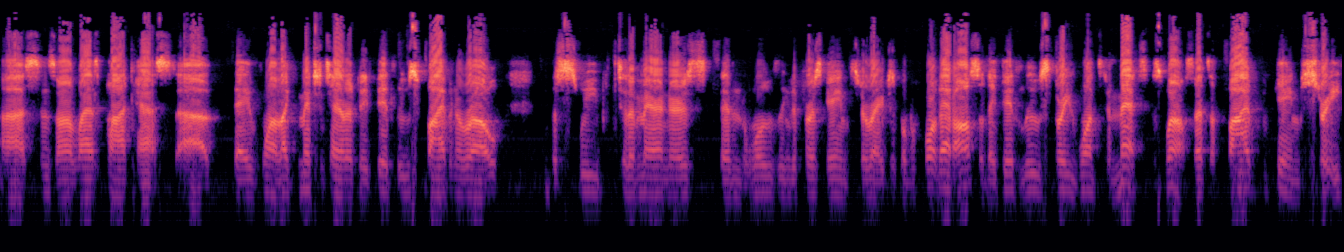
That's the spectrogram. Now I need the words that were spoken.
uh, since our last podcast. Uh, they won, like mentioned, Taylor. They did lose five in a row the sweep to the Mariners, then losing the first game to the Rangers. But before that, also they did lose three one to the Mets as well. So that's a five game streak,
